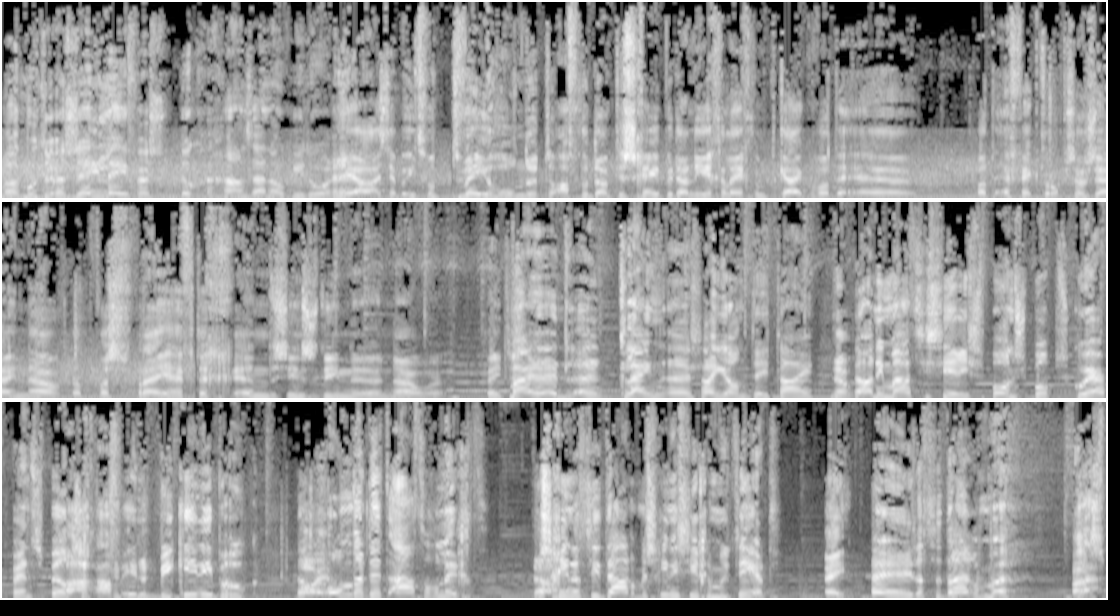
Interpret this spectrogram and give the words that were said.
Wat moet er een zeeleven stuk gegaan zijn ook hierdoor, hè? Ja, ze hebben iets van 200 afgedankte schepen daar neergelegd om te kijken wat de, eh, wat de effect erop zou zijn. Nou, dat was vrij heftig en sindsdien, eh, nou, eh weet je. Maar een, een klein eh saillant detail. De animatieserie SpongeBob SquarePants speelt zich af in een bikinibroek... dat Oh ja. onder dit aantal ligt. Misschien, is hij daar, misschien is hij gemuteerd. Hey. hey, dat ze daarom... eh, Waar is,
